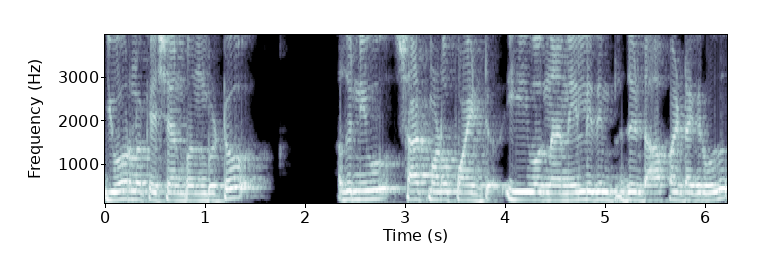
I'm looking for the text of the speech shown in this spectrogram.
ಯುವರ್ ಲೊಕೇಶನ್ ಬಂದ್ಬಿಟ್ಟು ಅದು ನೀವು ಸ್ಟಾರ್ಟ್ ಮಾಡೋ ಪಾಯಿಂಟ್ ಇವಾಗ ನಾನು ಎಲ್ಲಿದ್ದೀನಿ ಪ್ರೆಸೆಂಟ್ ಆ ಪಾಯಿಂಟ್ ಆಗಿರ್ಬೋದು,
